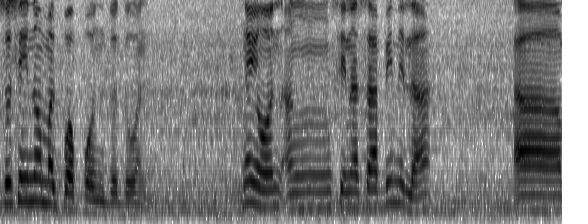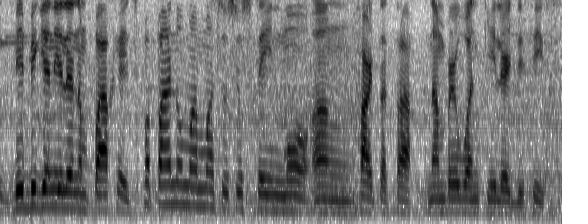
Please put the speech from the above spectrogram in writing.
So, sino magpopondo doon? Ngayon, ang sinasabi nila, ah, bibigyan nila ng package. Paano mo masusustain mo ang heart attack, number one killer disease?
